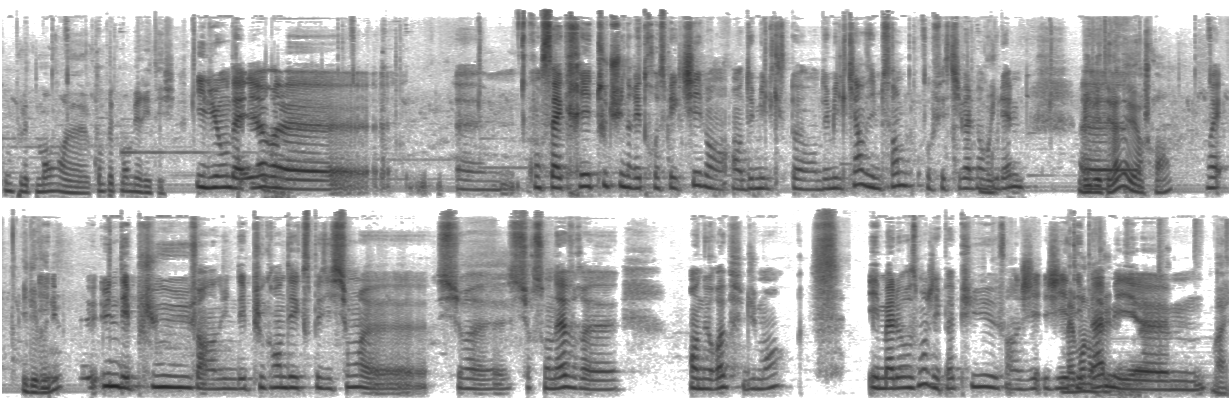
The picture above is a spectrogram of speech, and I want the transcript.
complètement, euh, complètement mérité. Ils lui ont d'ailleurs consacré toute une rétrospective en, en 2000 euh, en 2015, il me semble, au Festival d'Angoulême. Mais il était là d'ailleurs, je crois. hein. ouais. Il est venu. Une des plus, enfin, une des plus grandes expositions sur, sur son œuvre en Europe, du moins. Et malheureusement, j'ai pas pu, enfin, j'y étais pas, plus. mais euh, Ouais.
